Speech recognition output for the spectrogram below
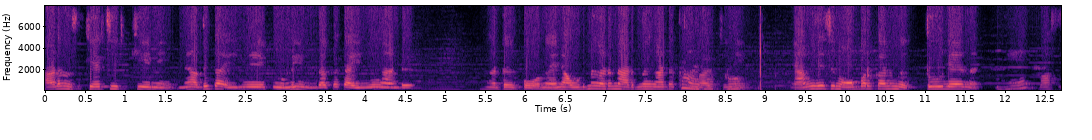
അവിടെ നിസ്കരിച്ചിരിക്കേനെ. പിന്നെ അത് കഴിഞ്ഞ് കുളി ഇതൊക്കെ കഴിഞ്ഞങ്ങാണ്ട് ഇങ്ങോട്ട് പോന്നു. അതിന് അവിടുന്ന് ഇങ്ങോട്ട് നടന്ന് ഇങ്ങോട്ട് എത്തുമ്പോഴേക്കിനെ ഞാൻ വിചാരിച്ചു നോമ്പറക്കാനും നിർത്തൂലേന്ന്. ബസ്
